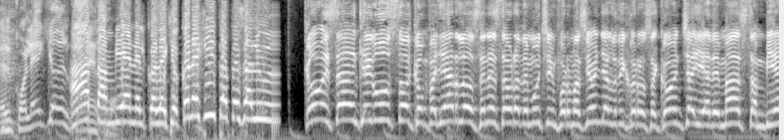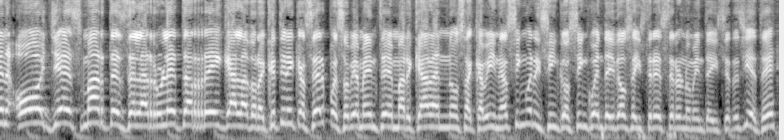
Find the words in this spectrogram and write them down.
El colegio del Ah, conejo. también el colegio. Conejita, te saludo. ¿Cómo están? Qué gusto acompañarlos en esta hora de mucha información. Ya lo dijo Rosa Concha. Y además también hoy es martes de la ruleta regaladora. ¿Qué tiene que hacer? Pues obviamente marcarnos a cabina 55 52 630 977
